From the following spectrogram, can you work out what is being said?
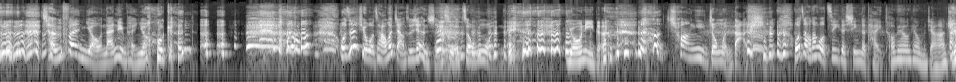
成分有男女朋友。跟，我常常会讲出一些很神奇的中文哎，有你的 创意中文大师，我找到我自己一个新的抬头。OK OK，我们讲下去，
